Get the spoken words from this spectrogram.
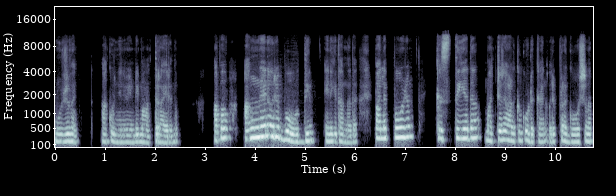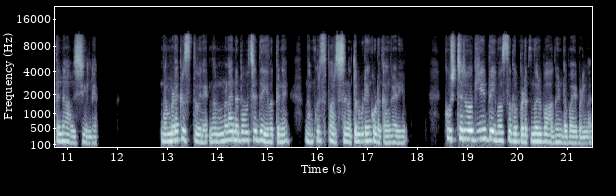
മുഴുവൻ ആ കുഞ്ഞിന് വേണ്ടി മാത്രമായിരുന്നു. അപ്പോൾ അങ്ങനെ ഒരു ബോധ്യം എനിക്ക് തന്നത്. പലപ്പോഴും ക്രിസ്തീയത മറ്റൊരാൾക്ക് കൊടുക്കാൻ ഒരു പ്രഘോഷണത്തിന്റെ ആവശ്യമില്ല. നമ്മുടെ ക്രിസ്തുവിനെ നമ്മൾ അനുഭവിച്ച ദൈവത്തിനെ നമുക്കൊരു സ്പർശനത്തിലൂടെയും കൊടുക്കാൻ കഴിയും. കുഷ്ഠരോഗിയെ ദൈവം സുഖപ്പെടുത്തുന്ന ഒരു ഭാഗമുണ്ട് ബൈബിളിൽ.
